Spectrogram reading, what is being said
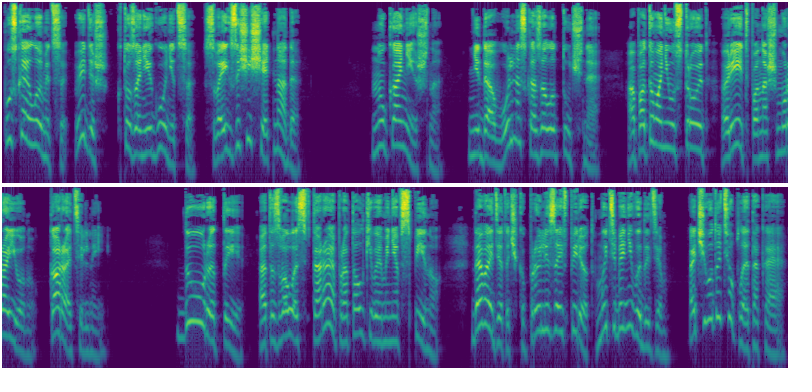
«Пускай ломится, видишь, кто за ней гонится, своих защищать надо». «Ну, конечно», — недовольно сказала тучная. А потом они устроят рейд по нашему району, карательный». «Дура ты!» — отозвалась вторая, проталкивая меня в спину. «Давай, деточка, пролезай вперед, мы тебя не выдадим. А чего ты теплая такая?»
